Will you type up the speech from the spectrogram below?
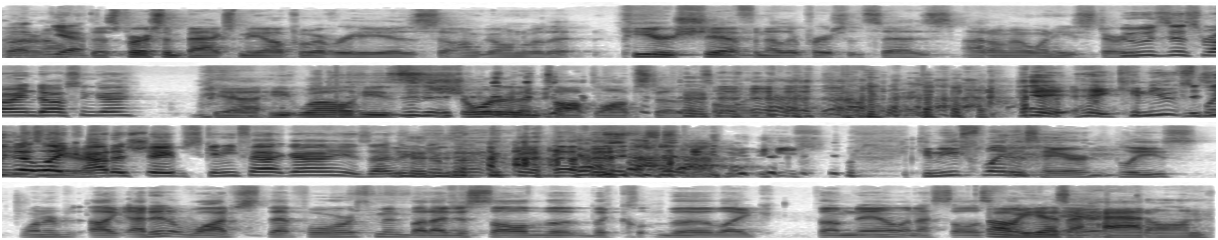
I don't But know. yeah, This person backs me up, whoever he is, so I'm going with it. Peter Schiff, another person says, I don't know when he started. who's this Ryan Dawson guy? Yeah, he well, he's shorter than Top Lobster. That's all I know. Hey, hey, can you Is explain he that his like hair? out of shape, skinny fat guy? Is that who you're talking about? Can you explain his hair, please? Wonder, like I didn't watch that Four Horsemen, but I just saw the the the like thumbnail and I saw his. Oh, he fucking has a hat on.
